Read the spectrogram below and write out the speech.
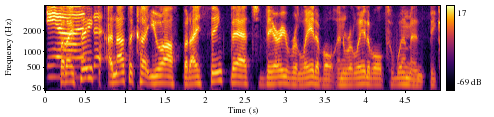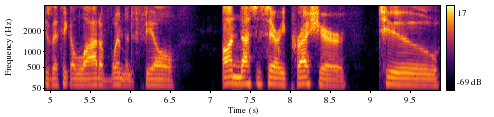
and But I think, not to cut you off, but I think that's very relatable and relatable to women because I think a lot of women feel unnecessary pressure to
